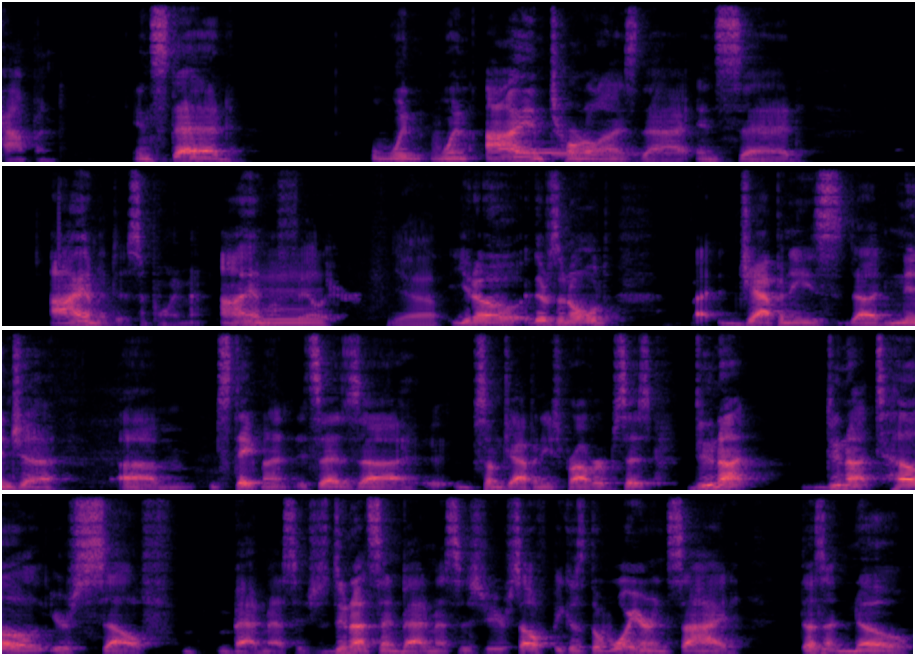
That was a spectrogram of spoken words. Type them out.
happened. Instead when when i internalized that and said I am a disappointment. I am mm, a failure. Yeah. You know, there's an old uh, Japanese uh, ninja um, statement. It says uh, some Japanese proverb says, "Do not do not tell yourself bad messages. Do not send bad messages to yourself because the warrior inside doesn't know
